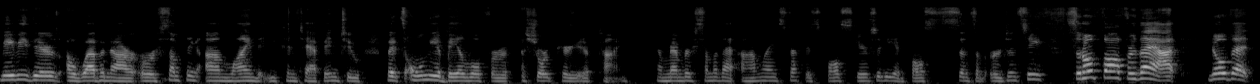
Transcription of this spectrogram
Maybe there's a webinar or something online that you can tap into, but it's only available for a short period of time. Remember, some of that online stuff is false scarcity and false sense of urgency. So don't fall for that. Know that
